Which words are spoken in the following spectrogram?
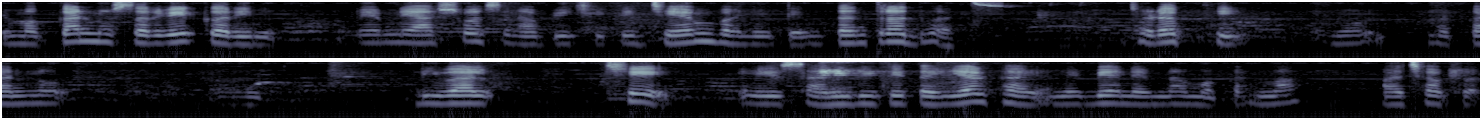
એ મકાનનું સર્વે કરીને અમે એમને આશ્વાસન આપ્યું છે કે જેમ બને તેમ તંત્ર દ્વારા ઝડપથી મકાનનું દિવાલ છે એ સારી રીતે તૈયાર થાય અને બેન એમના મકાનમાં પાછા ફરે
